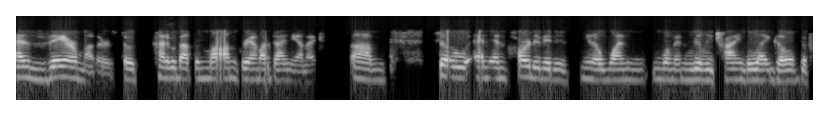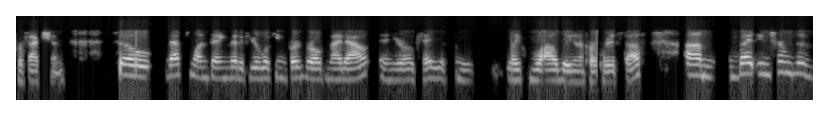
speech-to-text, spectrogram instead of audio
and their mothers. So it's kind of about the mom grandma dynamic. Um, so and and part of it is you know one woman really trying to let go of the perfection. So that's one thing that if you're looking for a girls' night out and you're okay with some like wildly inappropriate stuff. Um, but in terms of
